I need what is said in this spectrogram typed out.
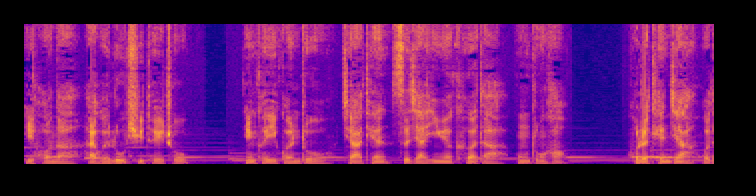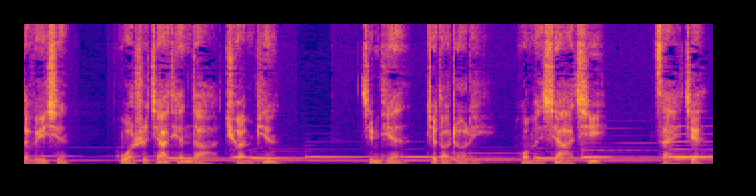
以后呢还会陆续推出，您可以关注嘉天私家音乐课的公众号。或者添加我的微信，我是嘉天的全拼。今天就到这里，我们下期再见。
